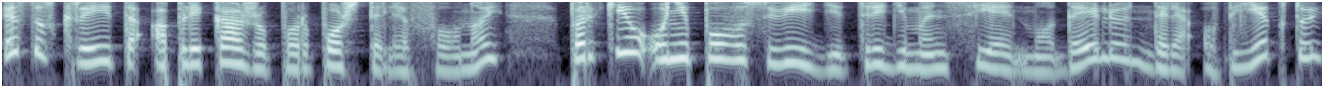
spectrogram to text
estos kreita aplikaĵo por poŝtelefonoj, per kiu oni povus vidi tridimensiajn modelojn de la objektoj,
